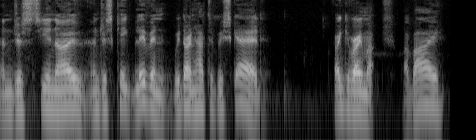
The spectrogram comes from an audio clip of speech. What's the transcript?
and just, you know, and just keep living. We don't have to be scared. Thank you very much. Bye-bye.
